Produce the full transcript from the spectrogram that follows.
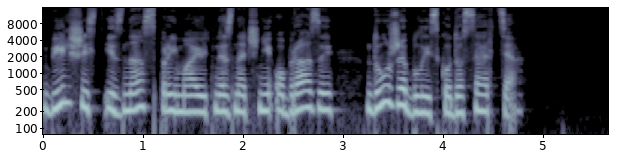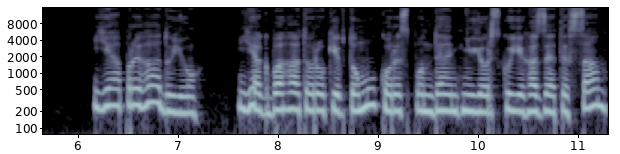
більшість із нас сприймають незначні образи дуже близько до серця. Я пригадую, як багато років тому кореспондент Нью-Йоркської газети Сан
